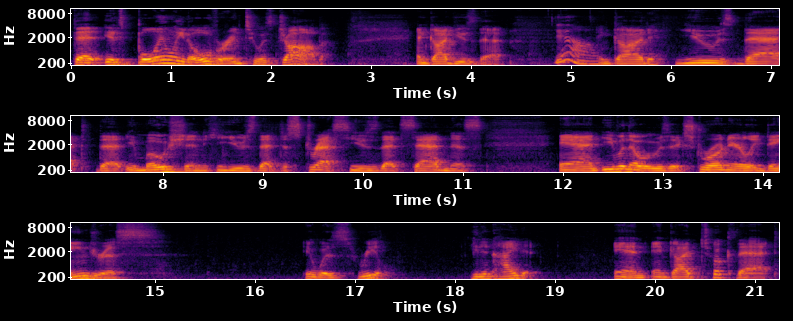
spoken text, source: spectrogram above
that it's boiling over into his job. And God used that yeah. and God used that that emotion. He used that distress. He used that sadness, and even though it was extraordinarily dangerous, it was real. He didn't hide it, and and God took that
